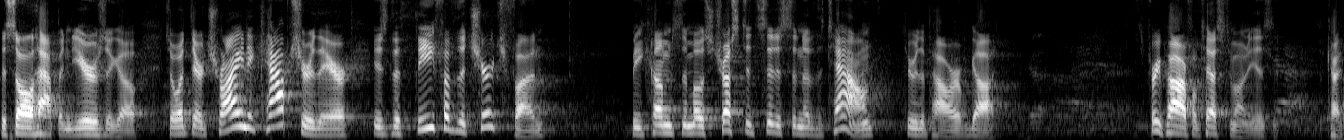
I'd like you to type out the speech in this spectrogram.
this all happened years ago. So, what they're trying to capture there is the thief of the church fund becomes the most trusted citizen of the town through the power of God. It's a pretty powerful testimony, isn't it? Okay.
